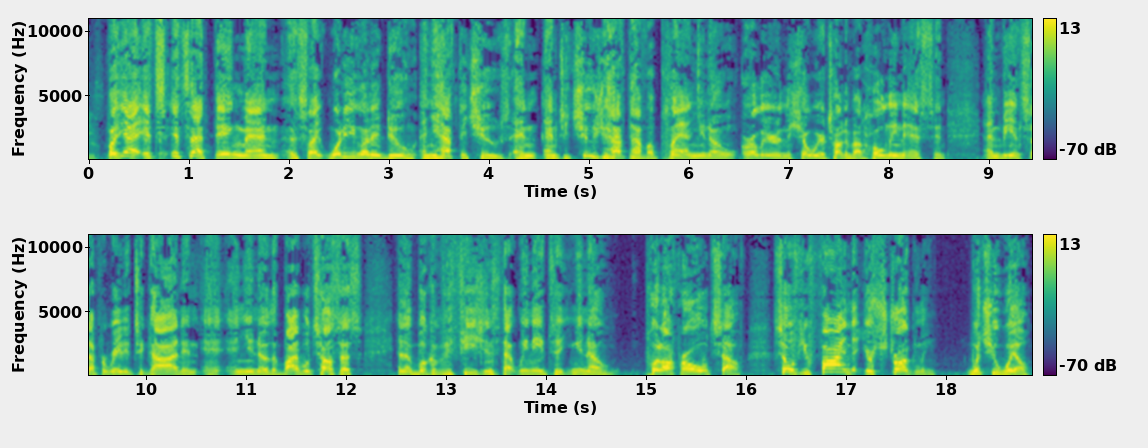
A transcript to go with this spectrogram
He's, he's But yeah, it's it's that thing, man. It's like, what are you going to do? And you have to choose. And and to choose, you have to have a plan. You know, earlier in the show, we were talking about holiness and and being separated to God. And and, and you know, the Bible tells us in the book of Ephesians that we need to, you know, put off our old self. So if you find that you're struggling, which you will,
